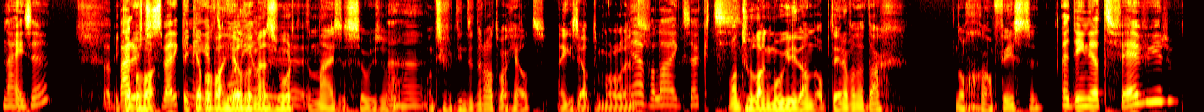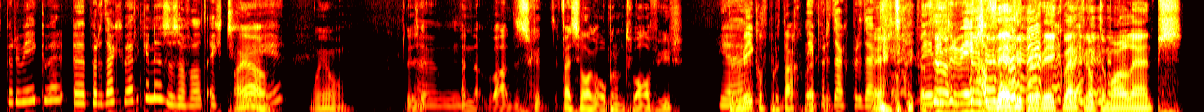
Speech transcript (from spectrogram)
nice, hè? Een Ik paar heb, al uurtjes van, werken ik heb al van heel veel mensen gehoord dat het nice is, sowieso. Aha. Want je verdient inderdaad wat geld en je bent op Tomorrowland. Ja, voilà, exact. Want hoe lang mogen jullie dan op het einde van de dag nog gaan feesten? Ik denk dat het vijf uur per, week wer- eh, per dag werken is, dus dat valt echt goed Ah, ja. mee. Mooi joh. Dus, eh, Ehm, en, wa- dus het festival gaat open om 12 uur. ja. Per week of per dag? Nee, per dag, per dag. Nee, niet per week. dat- Vijf uur per week werken op Tomorrowland.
